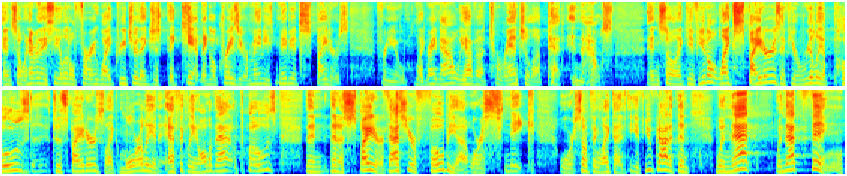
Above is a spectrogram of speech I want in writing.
And so whenever they see a little furry white creature, they just they can't, they go crazy. Or maybe maybe it's spiders for you. Like right now, we have a tarantula pet in the house. And so, like, if you don't like spiders, if you're really opposed to spiders, like morally and ethically and all of that, opposed, then, then a spider, if that's your phobia, or a snake, or something like that, if you've got it, then when that when that thing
